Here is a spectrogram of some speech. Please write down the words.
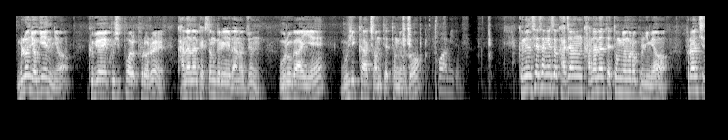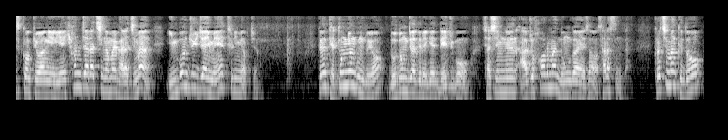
물론 여기에는요, 급여의 90%를 가난한 백성들에게 나눠준 우루과이의 무히카 전 대통령도 포함이 됩니다. 그는 세상에서 가장 가난한 대통령으로 불리며 프란치스코 교황에 의해 현자라 칭함을 받았지만 인본주의자임에 틀림이 없죠. 그는 대통령궁도요 노동자들에게 내주고 자신은 아주 허름한 농가에서 살았습니다. 그렇지만 그도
